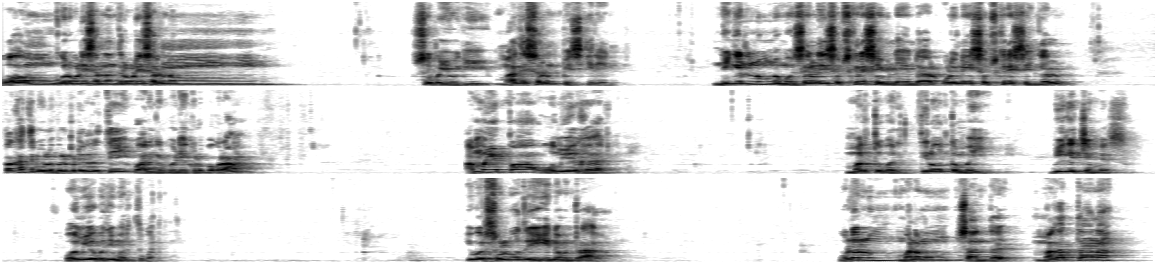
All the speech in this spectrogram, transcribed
ஓம் குருபடி சரணம் திருபடி சரணம் சுபயோகி மாதேஸ்வரன் பேசுகிறேன். நீங்கள் இன்னும் நம்ம சேனலை சப்ஸ்கிரைப் செய்யவில்லை என்றால் உடனே சப்ஸ்கிரைப் செய்யுங்கள். பக்கத்தில் உள்ள பெல் பட்டனை நிறுத்தி வாருங்கள் வீடியோக்குள்ளே போகலாம். அம்மையப்பா ஓமியகர். மருத்துவர் திலோத்தம்மை பிஹெச்எம்எஸ். ஹோமியோபதி மருத்துவர். இவர் சொல்வது என்னவென்றால் உடலும் மனமும் சார்ந்த மகத்தான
